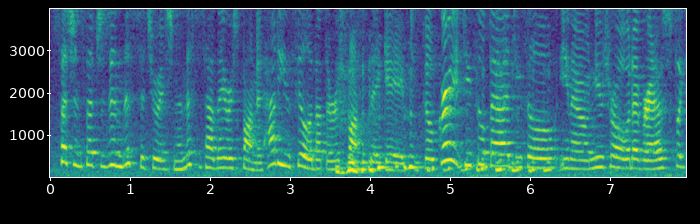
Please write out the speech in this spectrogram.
such and such is in this situation and this is how they responded. How do you feel about the response they gave? Do you feel great? Do you feel bad? Do you feel, you know, neutral, whatever? And I was just like,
